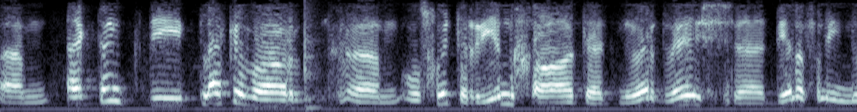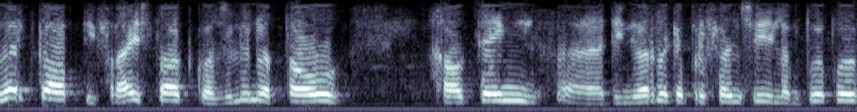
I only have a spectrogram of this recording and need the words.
Ehm um, ek dink die plekke waar um, ons goed reën gehad het, Noordwes, uh, dele van die Noord-Kaap, die Vrystaat, KwaZulu-Natal, Gauteng, uh, die noordelike provinsie Limpopo,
